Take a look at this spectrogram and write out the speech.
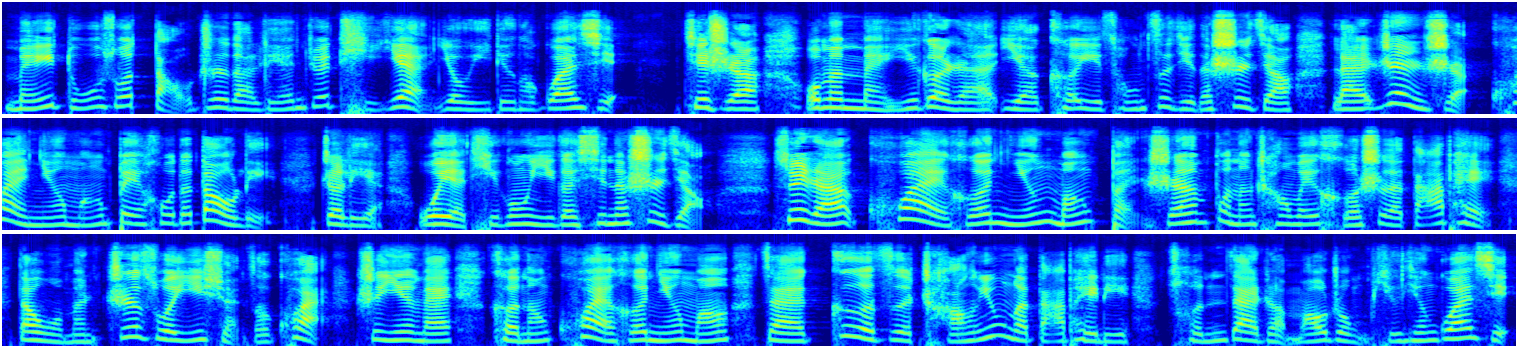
梅毒所导致的联觉体验有一定的关系。其实，我们每一个人也可以从自己的视角来认识快柠檬背后的道理。这里，我也提供一个新的视角。虽然快和柠檬本身不能成为合适的搭配，但我们之所以选择快，是因为可能快和柠檬在各自常用的搭配里存在着某种平行关系。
